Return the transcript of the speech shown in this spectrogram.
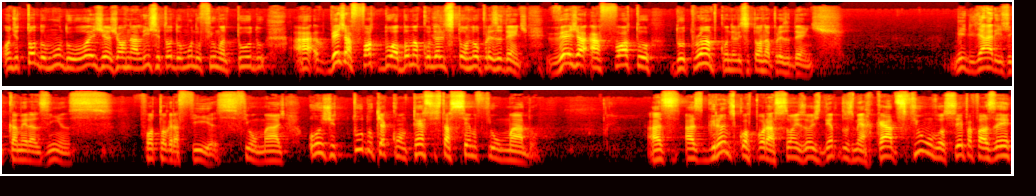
onde todo mundo hoje é jornalista e todo mundo filma tudo. Veja a foto do Obama quando ele se tornou presidente. Veja a foto do Trump quando ele se torna presidente. Milhares de camerazinhas, fotografias, filmagens. Hoje tudo o que acontece está sendo filmado. As, as grandes corporações hoje dentro dos mercados filmam você para fazer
